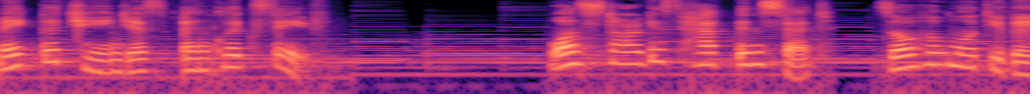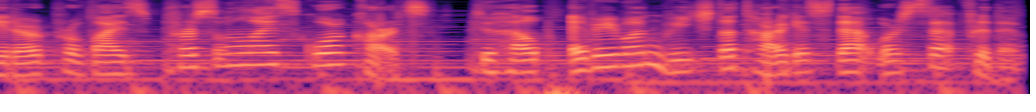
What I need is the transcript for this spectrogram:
Make the changes and click Save. Once targets have been set, Zoho Motivator provides personalized scorecards to help everyone reach the targets that were set for them.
